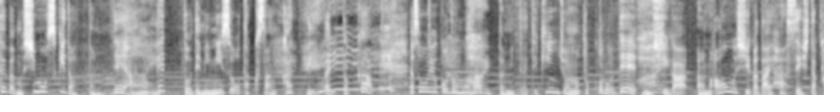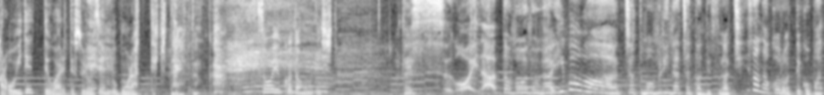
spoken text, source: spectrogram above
例えば虫も好きだったので、はい、あのペットでミミズをたくさん飼っていたりとかそういう子供だったみたいで、はい、近所のところで虫が、はい、あの青虫が大発生したからおいでって言われてそれを全部もらってきたりとか。そういう子供でした。私すごいなと思うのが今はちょっともう無理になっちゃったんですが小さな頃ってこうバッ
